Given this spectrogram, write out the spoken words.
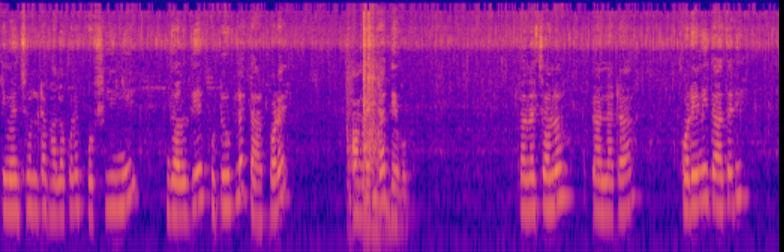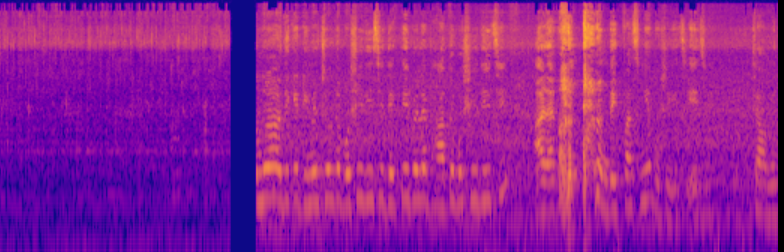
ডিমের ঝোলটা ভালো করে কষিয়ে নিয়ে জল দিয়ে ফুটে উঠলে তারপরে অমলেটটা দেব। তাহলে চলো, রান্নাটা করে নিই তাড়াতাড়ি। বন্ধুরা, ওদিকে ডিমের ঝোল তো বসিয়ে দিয়েছি, দেখতেই পেলে ভাতও বসিয়ে দিয়েছি, আর এখন ব্রেকফাস্ট নিয়ে বসে গেছি, এই যে। চাউমিন।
